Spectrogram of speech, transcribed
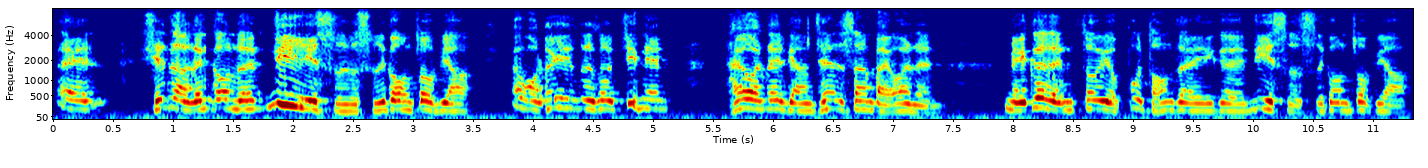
哎，寻找人工的历史时空坐标。那我的意思是说，今年台湾的两千三百万人，每个人都有不同的一个历史时空坐标，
